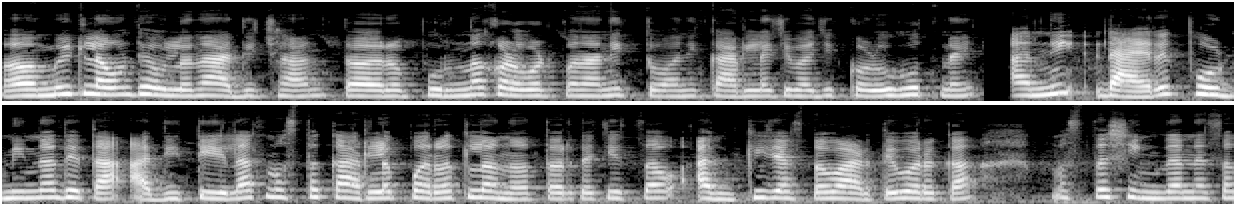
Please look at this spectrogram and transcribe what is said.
मीठ लावून ठेवलं ना आधी छान तर पूर्ण कडवटपणा निघतो आणि कारल्याची भाजी कळू होत नाही. आणि डायरेक्ट फोडणी न देता आधी तेलात मस्त कारलं परतलं ना तर त्याची चव आणखी जास्त वाढते बरं का. मस्त शेंगदाण्याचा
